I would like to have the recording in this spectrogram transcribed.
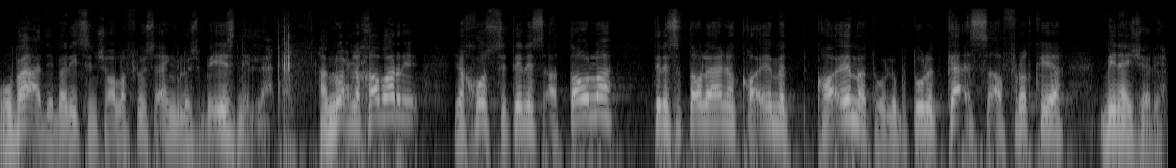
وبعد باريس إن شاء الله في لوس أنجلوس بإذن الله. هنروح لخبر يخص تنس الطاولة. تنس الطاولة يعني قائمه قائمته لبطولة كأس أفريقيا بنيجيريا.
